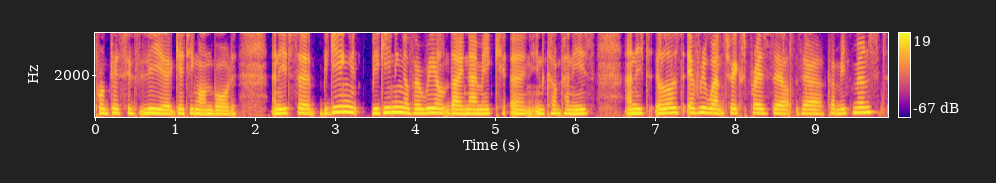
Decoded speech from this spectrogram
progressively uh, getting on board. And it's a beginning beginning of a real dynamic uh, in companies, and it allows everyone to express their, their commitments,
